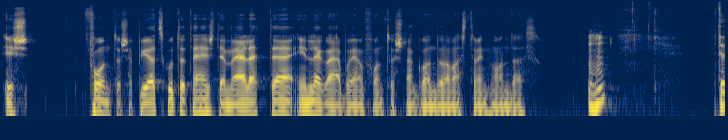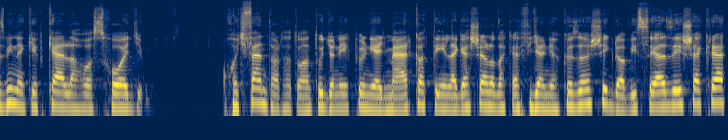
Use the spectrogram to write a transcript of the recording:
és fontos a piackutatás, de mellette én legalább olyan fontosnak gondolom azt, amit mondasz. Uh-huh. Hát ez mindenképp kell ahhoz, hogy hogy fenntarthatóan tudjon épülni egy márka, ténylegesen oda kell figyelni a közönségre, a visszajelzésekre.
